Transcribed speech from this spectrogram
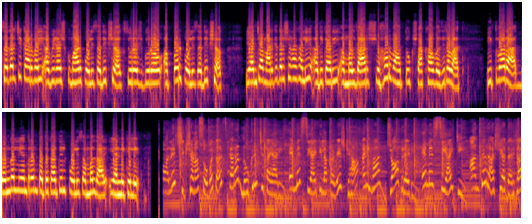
सदरची कारवाई अविनाश कुमार पोलीस अधीक्षक सूरज गुरव अप्पर पोलीस अधीक्षक यांच्या मार्गदर्शनाखाली अधिकारी अंमलदार शहर वाहतूक शाखा वजिराबाद इतवारा दंगल नियंत्रण पथकातील पोलीस अंमलदार यांनी केले. कॉलेज शिक्षणासोबतच करा नोकरीची तयारी. M S C I T ला प्रवेश घ्या आणि व्हा job ready M S C I T आंतरराष्ट्रीय दर्जा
